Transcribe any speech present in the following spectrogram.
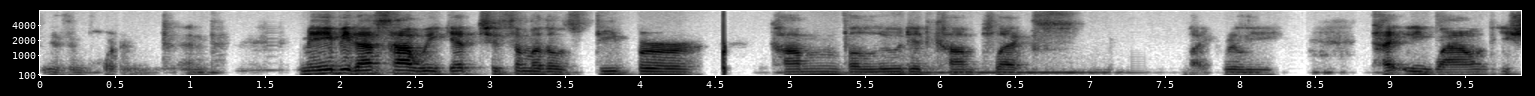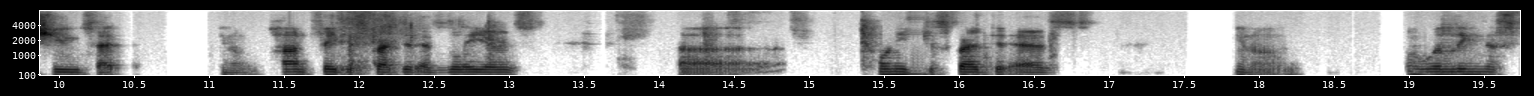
is important. And maybe that's how we get to some of those deeper convoluted complex like really tightly wound issues that you know hanfei described it as layers uh, tony described it as you know, a willingness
